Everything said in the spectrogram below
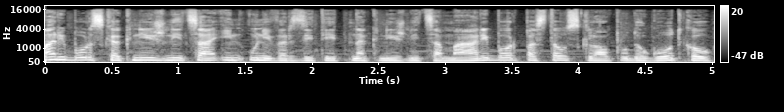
Mariborska knjižnica in Univerzitetna knjižnica Maribor pa sta v sklopu dogodkov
